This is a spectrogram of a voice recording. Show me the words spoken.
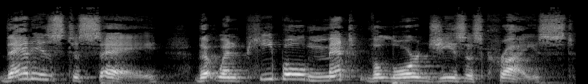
That is to say, that when people met the Lord Jesus Christ,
